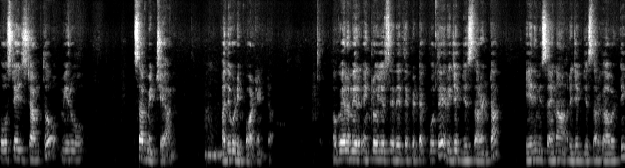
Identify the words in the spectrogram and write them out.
పోస్టేజ్ స్టాంప్తో మీరు సబ్మిట్ చేయాలి. అది కూడా ఇంపార్టెంట్ ఒకవేళ మీరు ఎంక్లోజర్స్ ఏదైతే పెట్టకపోతే రిజెక్ట్ చేస్తారంట ఏది మిస్ అయినా రిజెక్ట్ చేస్తారు కాబట్టి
